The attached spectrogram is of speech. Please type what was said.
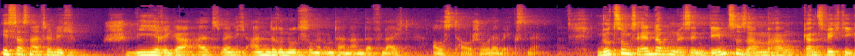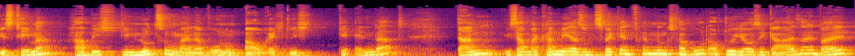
ist das natürlich schwieriger, als wenn ich andere Nutzungen untereinander vielleicht austausche oder wechsle. Nutzungsänderung ist in dem Zusammenhang ein ganz wichtiges Thema. Habe ich die Nutzung meiner Wohnung baurechtlich geändert? Dann, ich sag mal, kann mir ja so ein Zweckentfremdungsverbot auch durchaus egal sein, weil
